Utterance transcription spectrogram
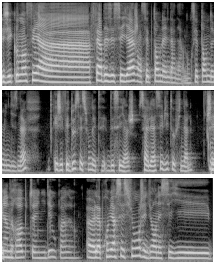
J'ai commencé à faire des essayages en septembre l'année dernière, donc septembre 2019. Et j'ai fait deux sessions d'essayage. Ça allait assez vite au final. Combien de robes Tu as une idée ou pas euh, La première session, j'ai dû en essayer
